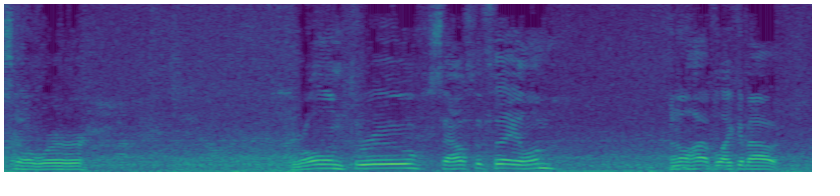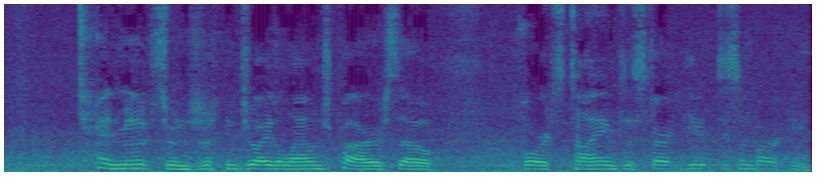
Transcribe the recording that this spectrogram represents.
So we're rolling through south of Salem, and I'll have like about 10 minutes to enjoy, the lounge car so before it's time to start disembarking.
